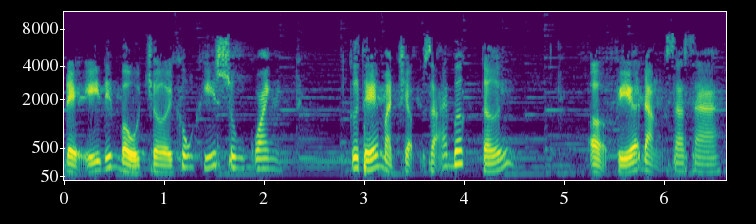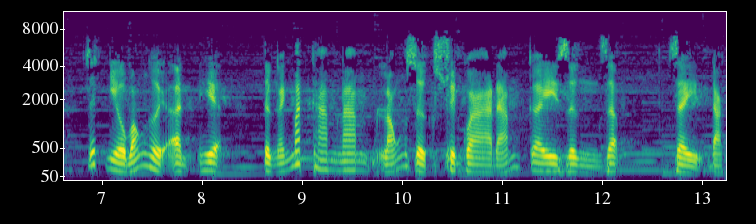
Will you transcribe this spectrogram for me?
để ý đến bầu trời không khí xung quanh. Cứ thế mà chậm rãi bước tới. Ở phía đằng xa xa, rất nhiều bóng người ẩn hiện, từng ánh mắt tham lam lóng rực xuyên qua đám cây rừng rậm, dày đặc,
